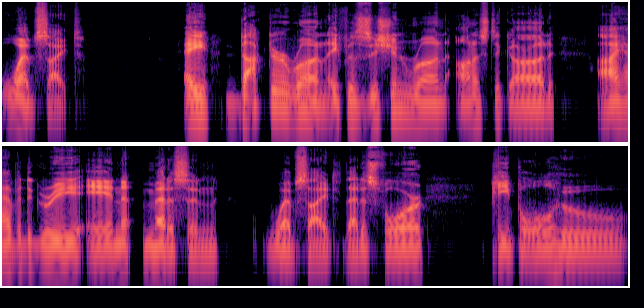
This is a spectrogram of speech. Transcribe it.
website, a doctor run, a physician run, honest to God, I have a degree in medicine website that is for people who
